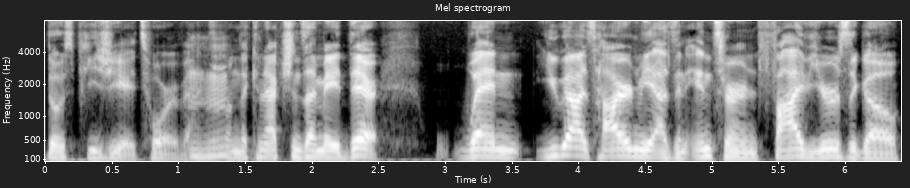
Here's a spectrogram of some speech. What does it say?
those PGA Tour events mm-hmm. from the connections I made there. When you guys hired me as an intern five years ago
